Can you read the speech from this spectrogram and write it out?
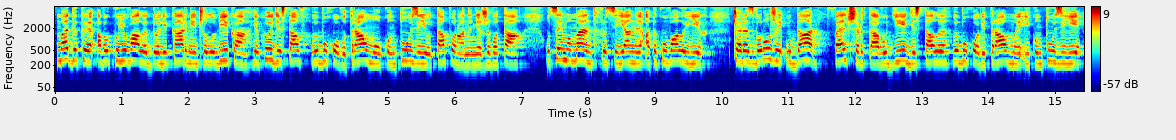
Медики евакуювали до лікарні чоловіка, який дістав вибухову травму, контузію та поранення живота. У цей момент росіяни атакували їх. Через ворожий удар фельдшер та водій дістали вибухові травми і контузії.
